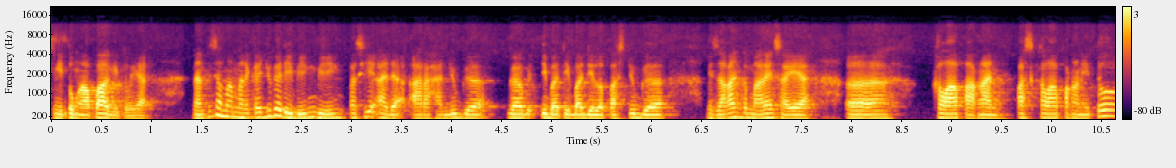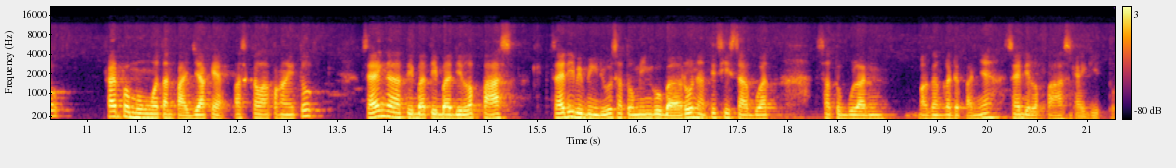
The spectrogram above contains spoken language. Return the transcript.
ngitung apa gitu ya. Nanti sama mereka juga dibimbing pasti ada arahan juga nggak tiba-tiba dilepas juga. Misalkan kemarin saya uh, ke lapangan pas ke lapangan itu kan pemungutan pajak ya pas ke lapangan itu saya nggak tiba-tiba dilepas saya dibimbing dulu satu minggu baru nanti sisa buat satu bulan magang ke depannya saya dilepas kayak gitu.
